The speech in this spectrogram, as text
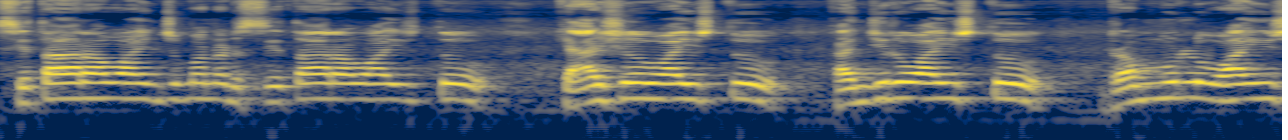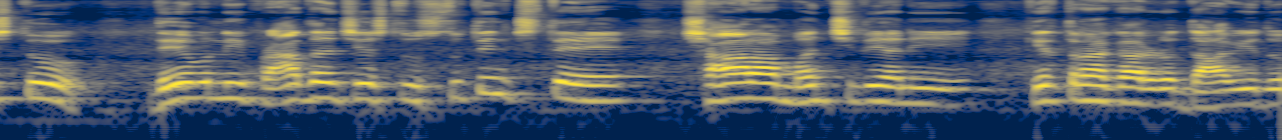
సితారా వాయించమన్నాడు. సితారా వాయిస్తూ క్యాషో వాయిస్తూ కంజీరు వాయిస్తూ డ్రమ్ముళ్ళు వాయిస్తూ దేవుణ్ణి ప్రార్థన చేస్తూ స్తుతించితే చాలా మంచిది అని కీర్తనాకారుడు దావీదు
